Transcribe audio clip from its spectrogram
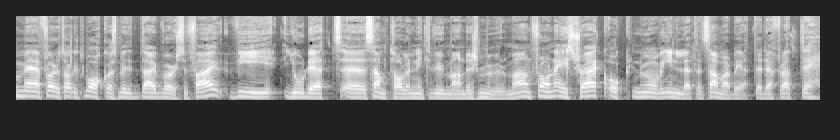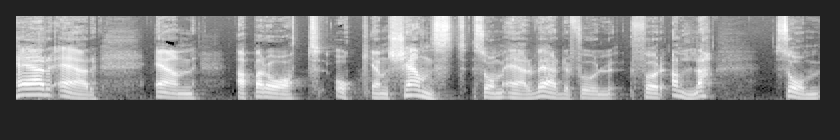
med företaget bakom som heter Diversify. Vi gjorde ett eh, samtal, en intervju med Anders Murman från AceTrack och nu har vi inlett ett samarbete därför att det här är en apparat och en tjänst som är värdefull för alla som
